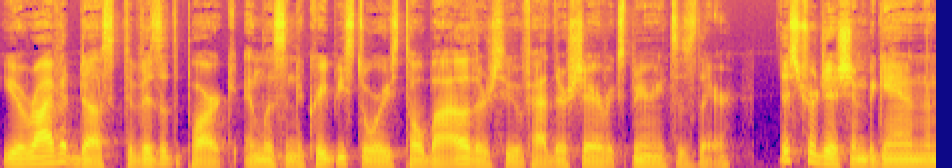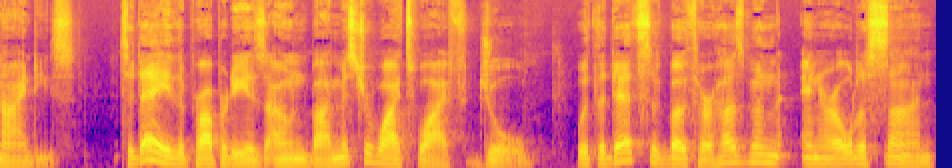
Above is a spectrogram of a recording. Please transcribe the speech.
You arrive at dusk to visit the park and listen to creepy stories told by others who have had their share of experiences there. This tradition began in the 90s. Today, the property is owned by Mr. White's wife, Jewel. With the deaths of both her husband and her oldest son,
